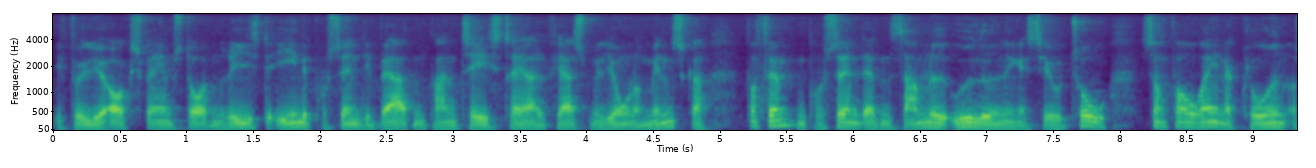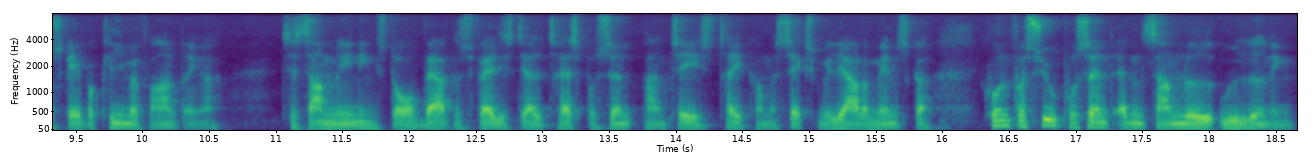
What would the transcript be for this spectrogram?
Ifølge Oxfam står den rigeste ene procent i verden, parentes 73 millioner mennesker, for 15 procent af den samlede udledning af CO2, som forurener kloden og skaber klimaforandringer. Til sammenligning står verdens fattigste 50 procent, parentes 3,6 milliarder mennesker, kun for 7 procent af den samlede udledning.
